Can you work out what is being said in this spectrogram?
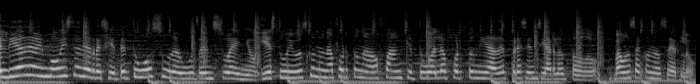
El día de hoy Movistar R7 tuvo su debut en Sueño y estuvimos con un afortunado fan que tuvo la oportunidad de presenciarlo todo. Vamos a conocerlo.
